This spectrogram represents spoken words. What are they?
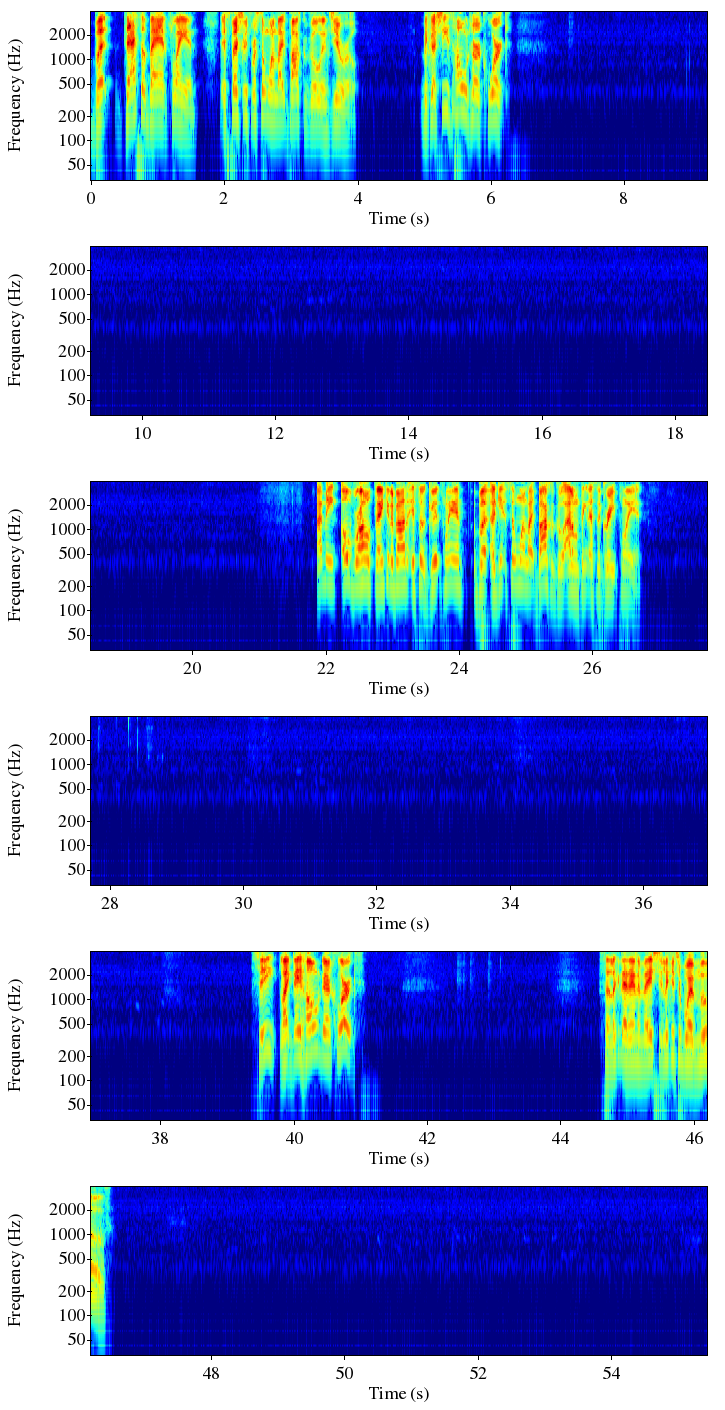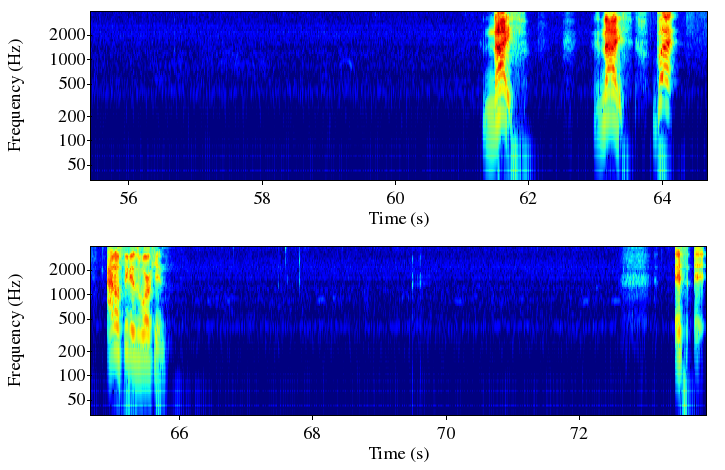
But that's a bad plan, especially for someone like Bakugo and Jiro. Because she's honed her quirk. I mean, overall, thinking about it, it's a good plan. But against someone like Bakugo, I don't think that's a great plan. See, like they honed their quirks. So look at that animation. Look at your boy move. Nice. Nice. But I don't see this working. It's it,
